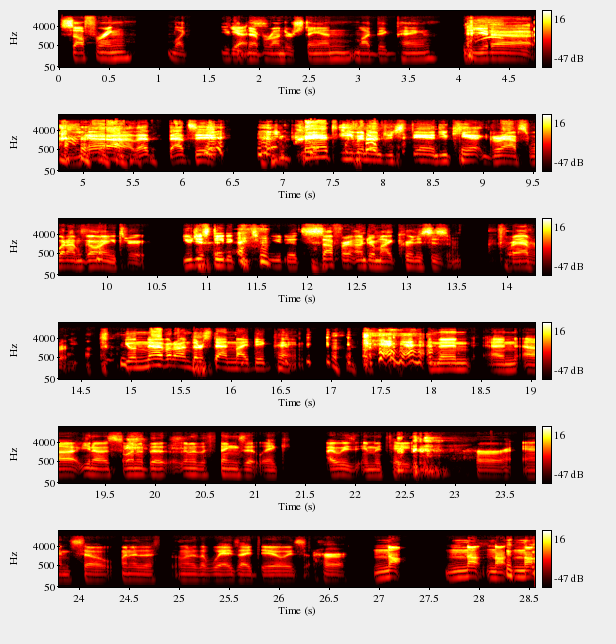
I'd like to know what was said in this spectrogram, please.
suffering. Like you Yes. could never understand my big pain. Yeah. Yeah. that that's it. You can't even understand. You can't grasp what I'm going through. You just need to continue to suffer under my criticism forever. you'll never understand my big pain and then and uh you know it's one of the one of the things that like i always imitate her and so one of the one of the ways i do is her no no no no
